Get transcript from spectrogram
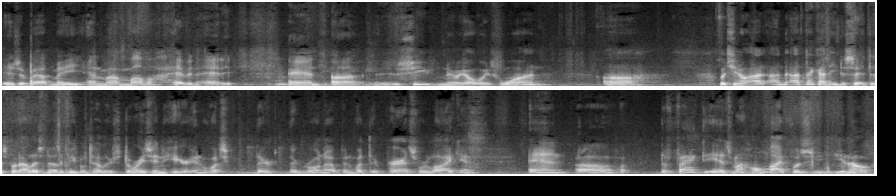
is about me and my mama having at it. And uh, she nearly always won. Uh, but you know, I, I, I, think I need to say at this point, I listen to other people tell their stories in here and what's they're they're growing up and what their parents were like, and and uh, the fact is, my whole life was, you know,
